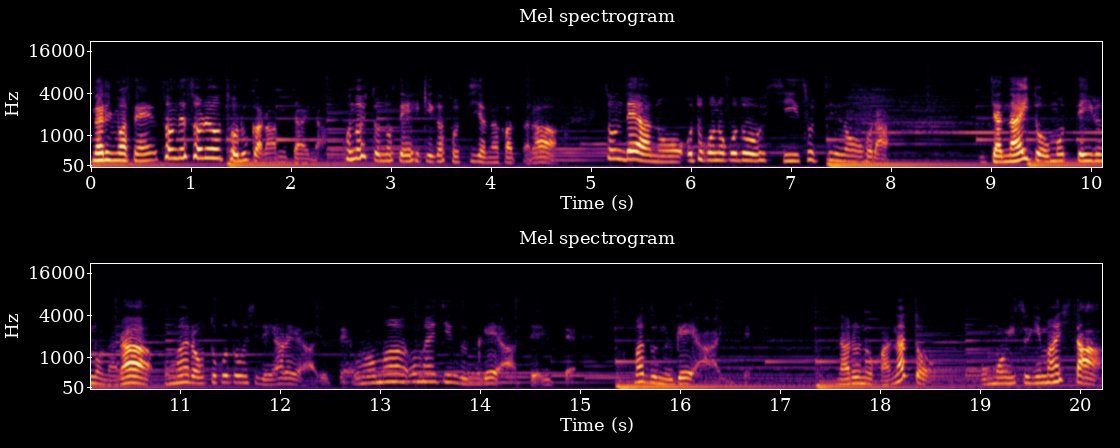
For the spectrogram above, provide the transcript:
なりません？そんでそれを取るから、みたいな。この人の性癖がそっちじゃなかったら、そんで、あの、男の子同士、そっちの、ほら、じゃないと思っているのなら、お前ら男同士でやれや、言って、お前、お前ジーズ脱げやって言って、まず脱げや、言って、なるのかなと思いすぎました。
